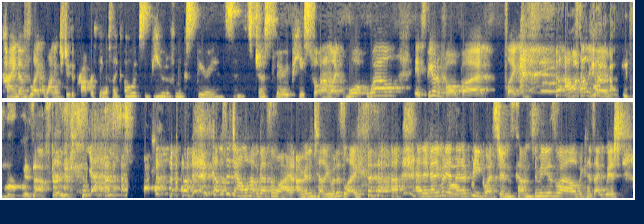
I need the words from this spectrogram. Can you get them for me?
kind of like wanting to do the proper thing of like, oh, it's a beautiful experience and it's just very peaceful. And I'm like, well, well it's beautiful, but like, I'll tell you. about the after. yes. Come sit down. We'll have a glass of wine. I'm going to tell you what it's like. and if anybody has NFP questions, come to me as well because I wish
